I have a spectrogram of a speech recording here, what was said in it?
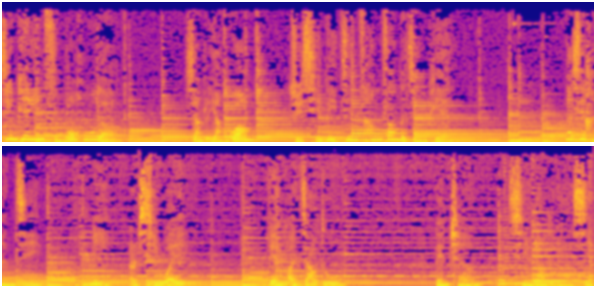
镜片因此模糊了，向着阳光。举起历经沧桑的镜片，那些痕迹密而细微，变换角度，连成奇妙的圆线。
